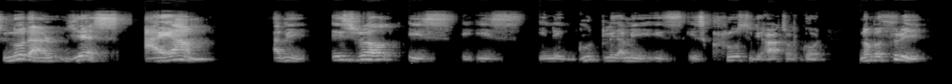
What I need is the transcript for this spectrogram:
to know that yes, I am. I mean, Israel is is in a good place. I mean, is is close to the heart of God. Number three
